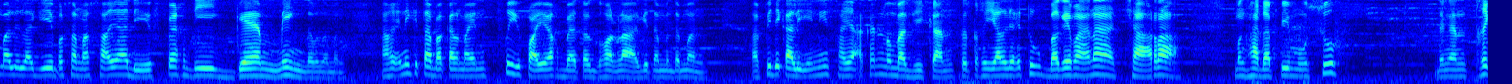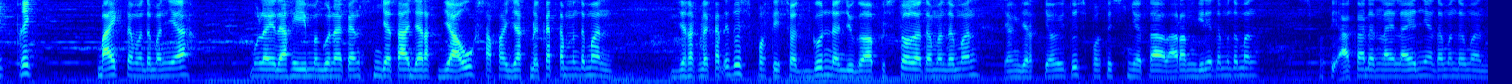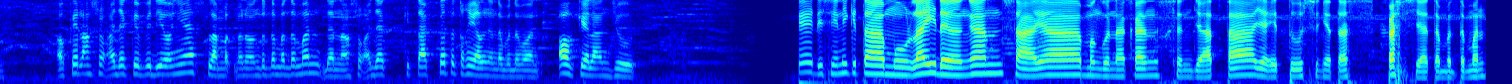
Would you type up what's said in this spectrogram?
kembali lagi bersama saya di Verdi Gaming teman-teman. Hari ini kita bakal main Free Fire Battleground lagi teman-teman. Tapi di kali ini saya akan membagikan tutorial yaitu bagaimana cara menghadapi musuh Dengan trik-trik baik teman-teman ya. Mulai dari menggunakan senjata jarak jauh sampai jarak dekat teman-teman. Jarak dekat itu seperti shotgun dan juga pistol ya teman-teman. Yang jarak jauh itu seperti senjata laram gini teman-teman. Seperti AK dan lain-lainnya teman-teman Oke langsung aja ke videonya. Selamat menonton teman-teman. Dan langsung aja kita ke tutorialnya teman-teman. Oke lanjut. Oke di sini kita mulai dengan saya menggunakan senjata yaitu senjata space ya teman-teman.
